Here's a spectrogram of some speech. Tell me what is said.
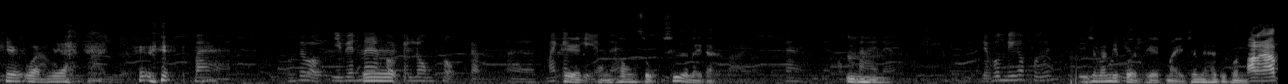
พี่อวดเมีย บ้า ผมจะบอกอีเวนต์แรกเขาเป็นลงศพกับไม้เพกางจเขนของนะทองสุกชื่ออะไรนะใช่เขาตายแล้ว เดี๋ยวพรุ่งนี้ก็ฟื้น นี่ใช่ไหมมีเปิดเพจใหม่ใช่ไหมฮะทุกคนมาครับ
